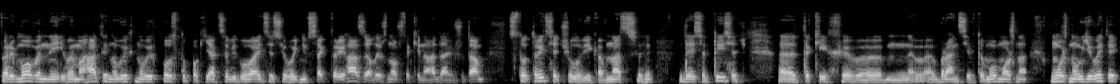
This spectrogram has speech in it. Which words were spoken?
перемовини і вимагати нових нових поступок. Як це відбувається сьогодні в секторі газу, але знову ж таки нагадаю, що там 130 чоловік, а в нас е, 10 тисяч е, таких е, бранців. Тому можна можна уявити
